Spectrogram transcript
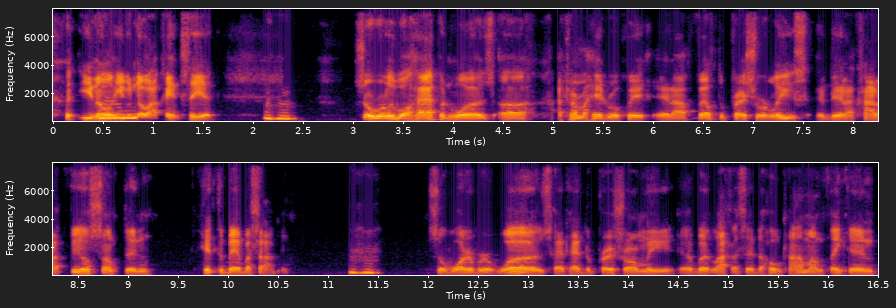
you know, even though I can't see it. hmm So really, what happened was uh, I turned my head real quick and I felt the pressure release, and then I kind of feel something hit the bed beside me. So whatever it was had had the pressure on me. Uh, but like I said, the whole time I'm thinking,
